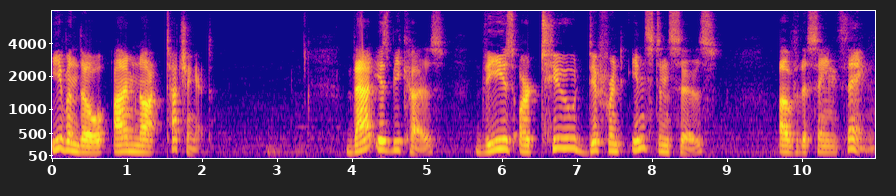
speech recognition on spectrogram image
even though I'm not touching it. That is because these are two different instances of the same thing.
